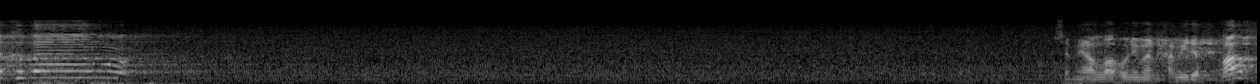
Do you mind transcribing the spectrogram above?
أكبر. سمع الله لمن حمده. ربنا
